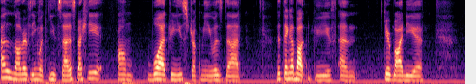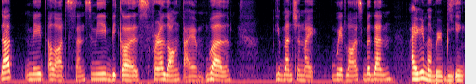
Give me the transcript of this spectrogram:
I love everything what you've said, especially um what really struck me was that the thing about grief and your body that made a lot of sense to me because for a long time, well, you mentioned my weight loss, but then I remember being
